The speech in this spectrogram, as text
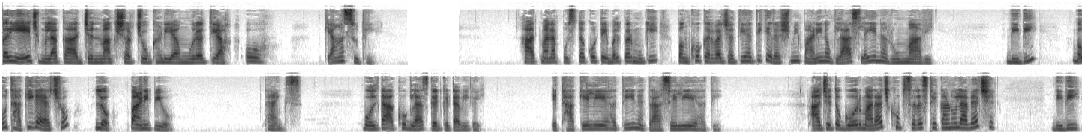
ફરી એ જ મુલાકાત જન્માક્ષર ચોઘડિયા મુરતિયા, ઓહ, ક્યાં સુધી? હાથમાંના પુસ્તકો ટેબલ પર મૂકી પંખો કરવા જતી હતી કે રશ્મિ પાણીનો ગ્લાસ લઈ એના રૂમમાં આવી. દીદી, બહુ થાકી ગયા છો? લો, પાણી પીઓ. થેન્ક્સ બોલતા આખો ગ્લાસ ગટગટાવી ગઈ. એ થાકેલી એ હતી ને ત્રાસેલી એ હતી. આજે તો ગોર મહારાજ ખૂબ સરસ ઠેકાણું લાવ્યા છે. દીદી,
